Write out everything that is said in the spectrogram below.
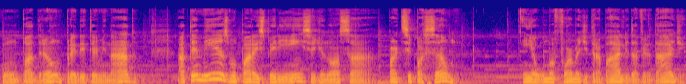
com um padrão predeterminado, até mesmo para a experiência de nossa participação em alguma forma de trabalho da verdade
